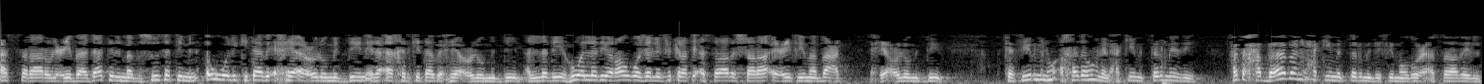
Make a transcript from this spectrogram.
أسرار العبادات المبثوثة من أول كتاب إحياء علوم الدين إلى آخر كتاب إحياء علوم الدين الذي هو الذي روج لفكرة أسرار الشرائع فيما بعد إحياء علوم الدين. كثير منه أخذه من الحكيم الترمذي فتح بابا الحكيم الترمذي في موضوع أسرار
